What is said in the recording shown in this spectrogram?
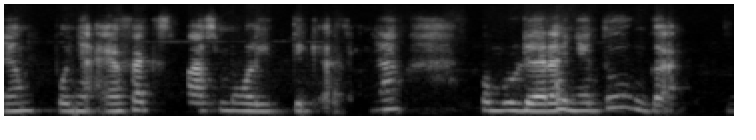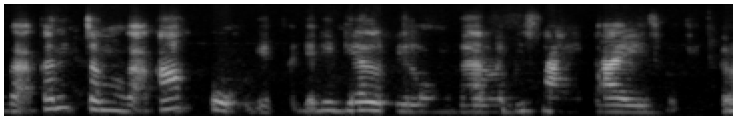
yang punya efek spasmolitik. Artinya pembuluh darahnya itu enggak nggak kenceng nggak kaku gitu. Jadi dia lebih longgar lebih santai seperti itu.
